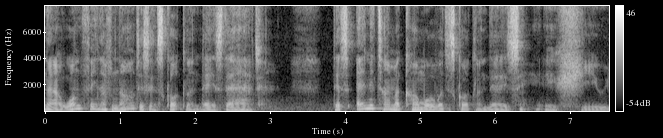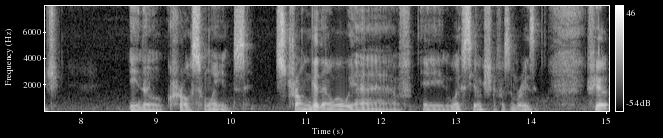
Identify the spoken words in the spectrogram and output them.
Now, one thing I've noticed in Scotland is that there's any time I come over to Scotland, there is a huge, you know, crosswinds stronger than what we have in West Yorkshire for some reason. If you're,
